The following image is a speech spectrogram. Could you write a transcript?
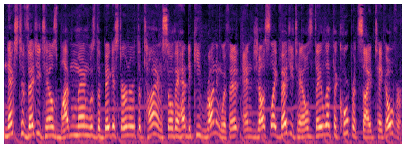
Next to VeggieTales, Bibleman was the biggest earner at the time, so they had to keep running with it, and just like VeggieTales, they let the corporate side take over.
